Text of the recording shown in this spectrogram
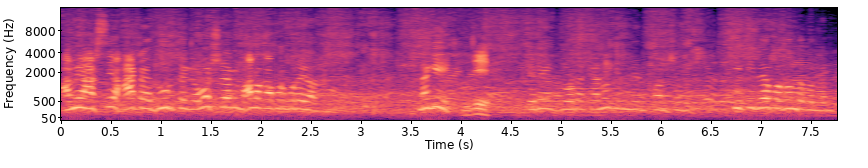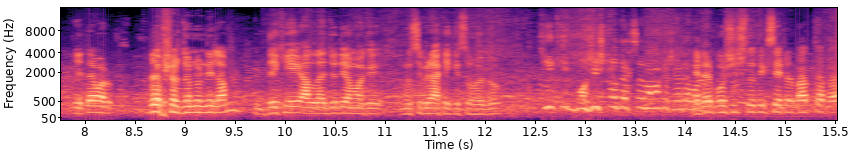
আমি আসছি হাটে দূর থেকে অবশ্যই আমি ভালো কাপড় পরে আসব। নাকি? জি। এটা ওটা কেন কিনলেন কনসুলি কি কি দিয়ে পছন্দ করলেন? এটা আমার ব্যবসার জন্য নিলাম। দেখি আল্লাহ যদি আমাকে নসিবে রাখে কিছু হইব। কি কি বৈশিষ্ট্য দেখছেন আমাকে সেটা এটার বৈশিষ্ট্য দেখছি এটার বাচ্চাটা।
